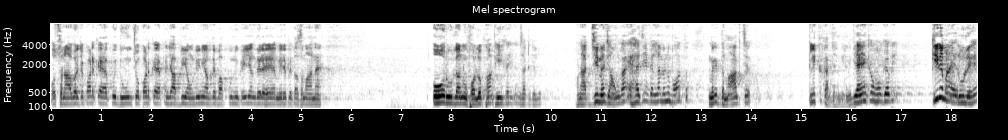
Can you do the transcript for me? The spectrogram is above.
ਉਹ ਸਨਾਵਰ ਚ ਪੜ ਕੇ ਕੋਈ ਦੂਨ ਚੋਂ ਪੜ ਕੇ ਪੰਜਾਬੀ ਆਉਂਦੀ ਨਹੀਂ ਆਪਦੇ ਬਾਪੂ ਨੂੰ ਕਹੀ ਜਾਂਦੇ ਰਹੇ ਆ, ਮੇਰੇ ਪਿਤਾ ਸਮਾਨ ਹੈ। ਉਹ ਰੂਲਾਂ ਨੂੰ ਫੋਲੋ ਖਾਂ ਠੀਕ ਹੈ ਜੀ 60 ਕਿਲੋ। ਹੁਣ ਅੱਜ ਹੀ ਮੈਂ ਜਾਊਂਗਾ ਇਹੋ ਜਿਹੀਆਂ ਗੱਲਾਂ ਮੈਨੂੰ ਬਹੁਤ ਮੇਰੇ ਦਿਮਾਗ 'ਚ ਕਲਿੱਕ ਕਰ ਜਾਂਦੀਆਂ ਨੇ ਵੀ ਐਂ ਕਿਉਂ ਹੋ ਗਿਆ ਵੀ ਕਿਹਨੇ ਬਣਾਏ ਰੂਲ ਇਹ?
